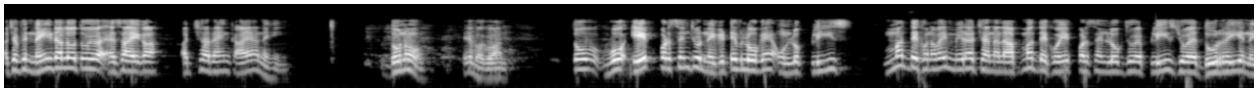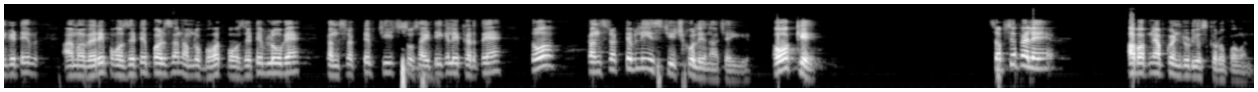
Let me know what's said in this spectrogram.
अच्छा फिर नहीं डालो तो ऐसा आएगा अच्छा रैंक आया नहीं। दोनों, हे भगवान। तो वो एक परसेंट जो नेगेटिव लोग हैं, उन लोग प्लीज़ मत देखो ना भाई मेरा चैनल है आप मत देखो एक परसेंट लोग जो है प्लीज़ जो है दूर रहिए negative I am a very positive person हम लोग बहुत पॉजिटिव लोग हैं कंस्ट्रक्टिव चीज़ सोसाइटी के लिए करते हैं तो कंस्ट्रक्टिवली इस चीज़ को लेना चाहिए। Okay okay. सबसे पहले अब अपने आप को इंट्रोड्यूस करो पवन।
